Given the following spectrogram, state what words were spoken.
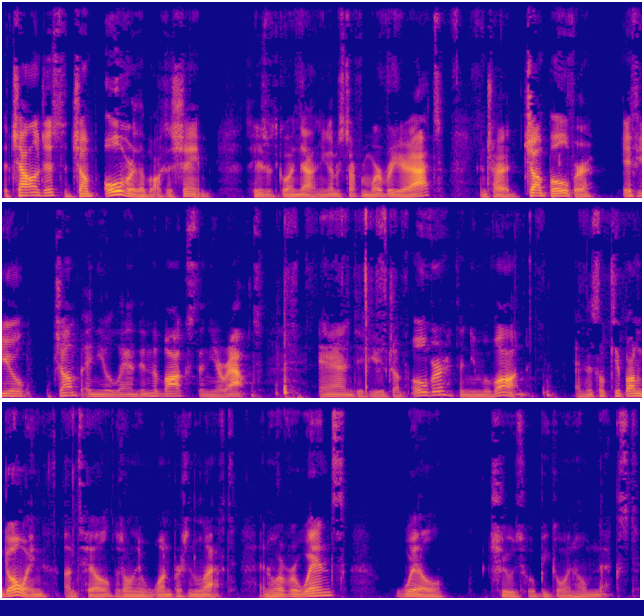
the challenge is to jump over the box of shame. Here's what's going down. You're going to start from wherever you're at and try to jump over. If you jump and you land in the box, then you're out. And if you jump over, then you move on. And this will keep on going until there's only one person left. And whoever wins will choose who will be going home next.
